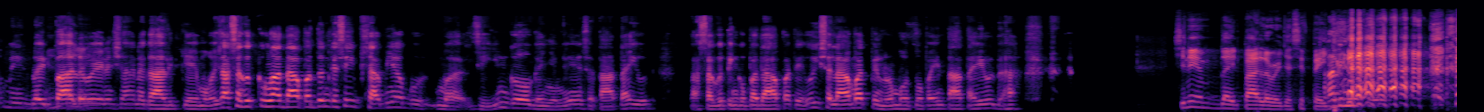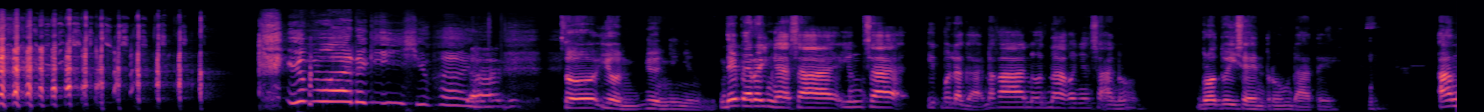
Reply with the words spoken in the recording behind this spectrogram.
Oo, may blind Yun follower na siya, nagalit kay Makoy. Sasagot ko nga dapat doon kasi sabi niya, ma- si Ingo, ganyan ganyan, sa tatayhood. Sasagutin ko pa dapat eh, uy, salamat, pinromote mo pa yung tatayhood ha. Sino yung blind follower niya? Si ko. yung mga nag-issue, hay. So, yun, yun, yun, yun. Hindi, pero yun nga, sa, yung sa Itbulaga, nakanood na ako niyan sa ano, Broadway Centrum dati. Ang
